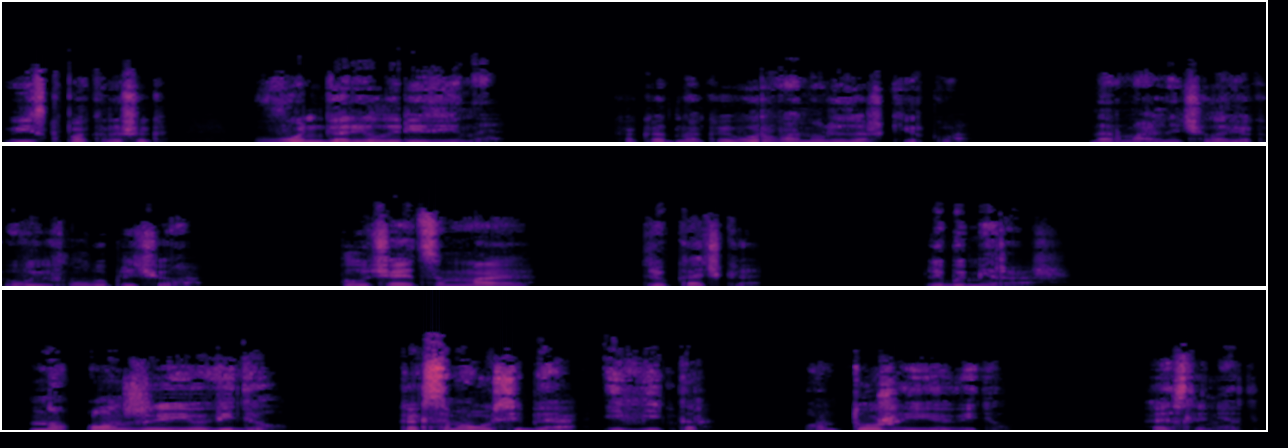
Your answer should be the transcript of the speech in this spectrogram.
Виск покрышек, вонь горелой резины. Как, однако, его рванули за шкирку. Нормальный человек вывихнул бы плечо. Получается, Майя — трюкачка? Либо мираж. Но он же ее видел, как самого себя, и Виктор, он тоже ее видел. А если нет?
